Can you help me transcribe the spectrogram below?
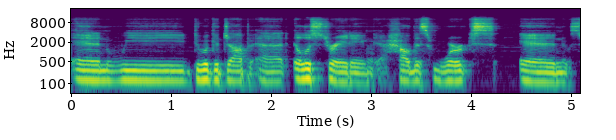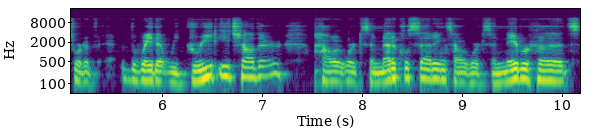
And we do a good job at illustrating how this works in sort of the way that we greet each other, how it works in medical settings, how it works in neighborhoods.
